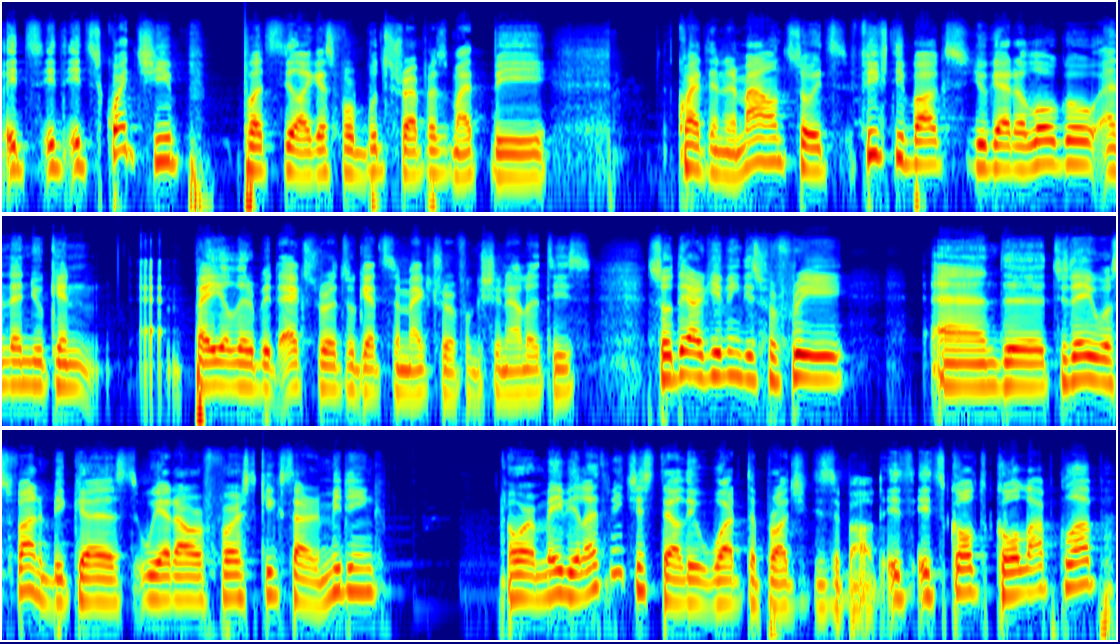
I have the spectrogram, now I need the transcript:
it's it, it's quite cheap, but still, I guess for bootstrappers might be quite an amount. So it's fifty bucks. You get a logo, and then you can uh, pay a little bit extra to get some extra functionalities. So they are giving this for free and uh, today was fun because we had our first Kickstarter meeting. Or maybe let me just tell you what the project is about. It's, it's called Collab Club.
